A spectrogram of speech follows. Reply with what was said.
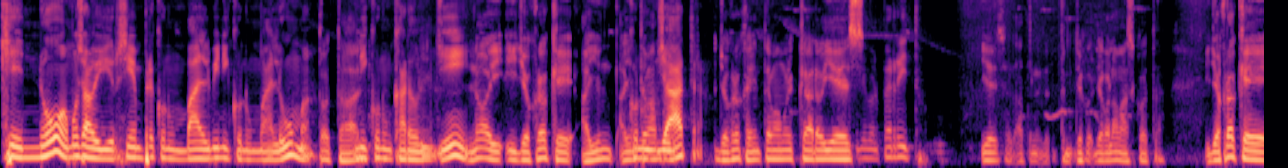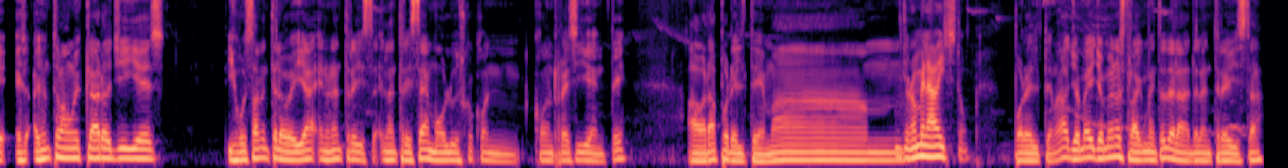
que no vamos a vivir siempre con un Balvin ni con un Maluma, Total. ni con un Karol G, No, y, y yo creo que hay un, hay un con tema un muy- Yatra. yo creo que hay un tema muy claro y es Llegó el perrito. y es- ah, llegó, la mascota. Y yo creo que es- hay un tema muy claro allí y es, y justamente lo veía en una entrevista, en la entrevista de Molusco con, con Residente, ahora por el tema, mm, Yo no me la he visto. por el tema, yo me yo me unos fragmentos de la, de la entrevista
